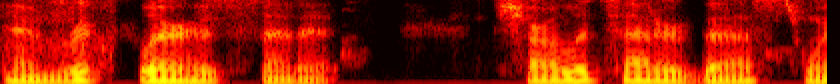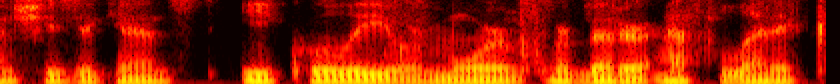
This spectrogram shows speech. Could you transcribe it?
And Ric Flair has said it. Charlotte's at her best when she's against equally or more or better athletic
